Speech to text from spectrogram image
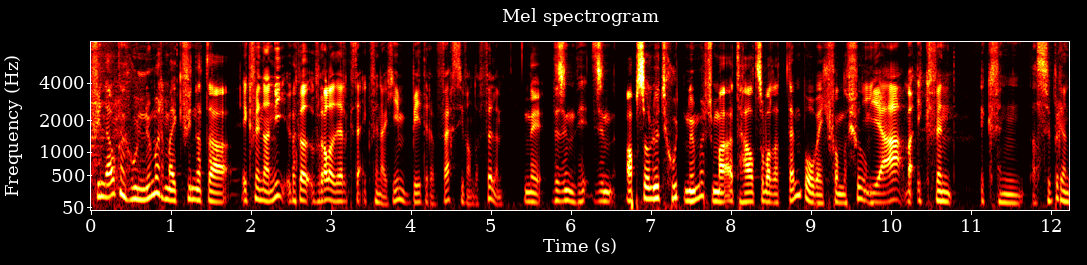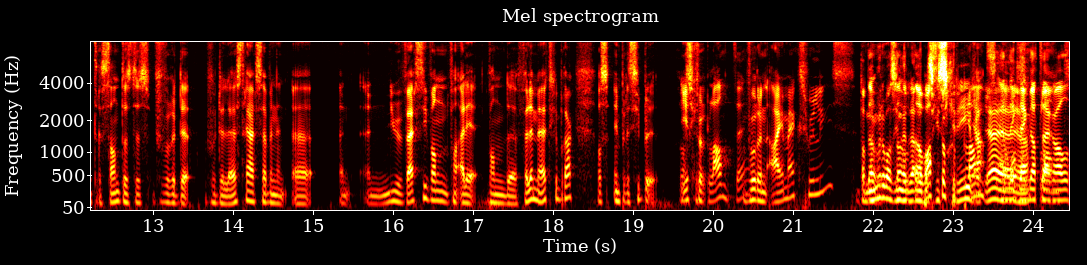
Vind dat ook een goed nummer, maar ik vind dat dat... Ik vind dat niet, ik wil vooral duidelijk zijn, ik vind dat geen betere versie van de film. Nee, het is, een, het is een absoluut goed nummer, maar het haalt zo wat het tempo weg van de film. Ja, maar ik vind, ik vind dat super interessant. Dus, dus voor, de, voor de luisteraars hebben een, eh, een, een nieuwe versie van, van, allee, van de film uitgebracht. Was in principe Dat was eerst voor, gepland, hè? voor een IMAX-release. Dat, nummer was inderdaad dat was geschreven. gepland? Ja, ja, en ik ja. denk dat daar al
